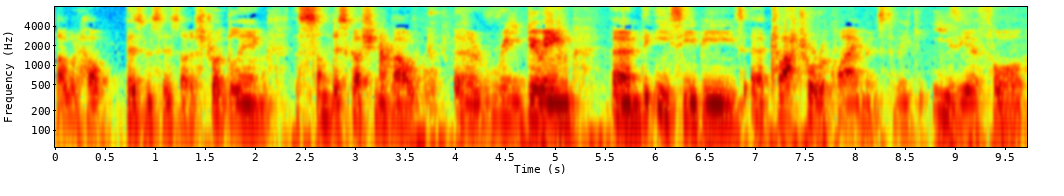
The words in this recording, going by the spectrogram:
That would help businesses that are struggling. There's some discussion about uh, redoing um, the ECB's uh, collateral requirements to make it easier for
